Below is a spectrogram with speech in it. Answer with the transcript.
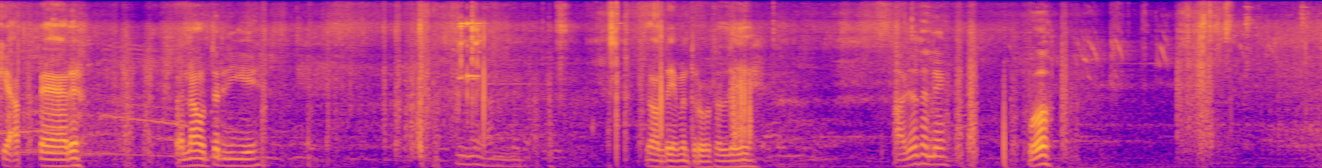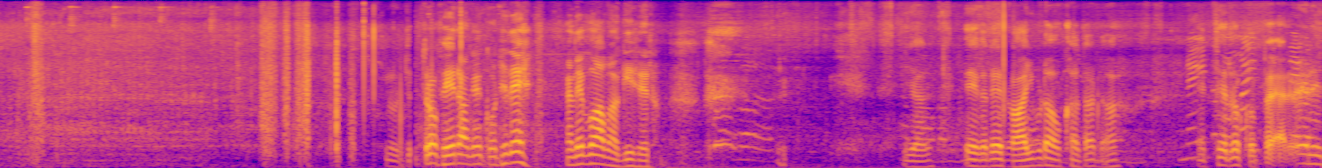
ਕਿਆ ਪੈਰ। ਪਹਿਲਾਂ ਉਤਰ ਜੀਏ ਚੱਲਦੇ ਮਿੱਤਰੋ ਥੱਲੇ। ਆ ਜਾਓ ਥੱਲੇ। ਉਹ ਮਿੱਤਰੋ ਫੇਰ ਆ ਗਏ ਕੋਠੇ ਤੇ। ਕਹਿੰਦੇ ਵਾਹ ਆ ਗਈ ਫਿਰ। ਯਾਰ ਇਹ ਕਦੇ ਰਾਜ ਬੜਾ ਔਖਾ ਤੁਹਾਡਾ। ਇੱਥੇ ਰੱਖੋ ਪੈਰ ਮੇਰੇ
